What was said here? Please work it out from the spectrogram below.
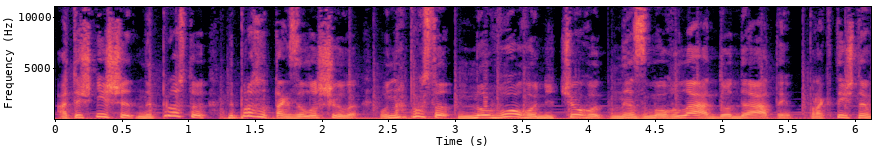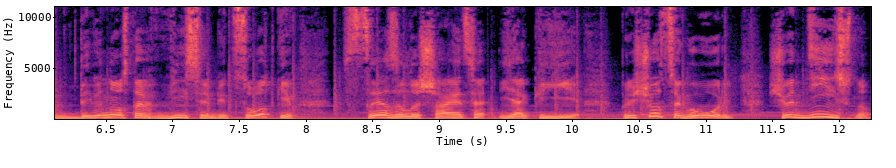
А точніше, не просто не просто так залишила, вона просто нового нічого не змогла додати. Практично в 98% все залишається як є. Про що це говорить? Що дійсно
